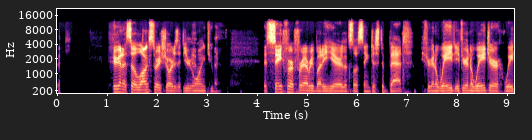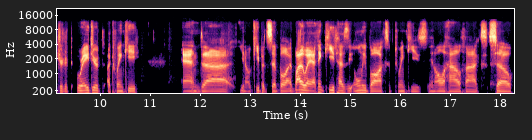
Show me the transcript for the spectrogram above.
If you're gonna so long story short is if you're going to it's safer for everybody here that's listening just to bet if you're gonna wage if you're gonna wager wager wager a twinkie and uh you know keep it simple. By the way i think keith has the only box of twinkies in all of halifax. So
